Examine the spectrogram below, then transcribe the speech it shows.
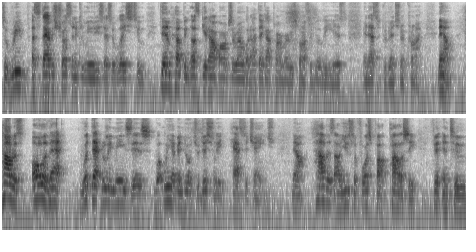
to re-establish trust in the communities as it relates to them helping us get our arms around what I think our primary responsibility is, and that's the prevention of crime. Now, how does all of that, what that really means is what we have been doing traditionally has to change. Now, how does our use of force po policy fit into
